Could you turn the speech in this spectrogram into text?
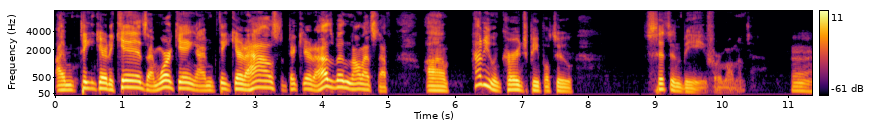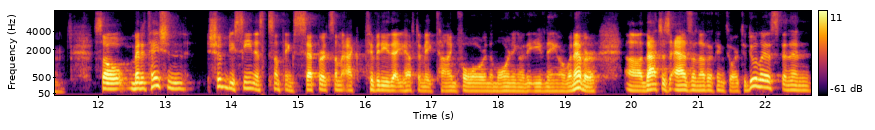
I'm taking care of the kids. I'm working. I'm taking care of the house. I'm taking care of the husband and all that stuff. Um, how do you encourage people to sit and be for a moment. Mm. So, meditation shouldn't be seen as something separate, some activity that you have to make time for in the morning or the evening or whenever. Uh, that just adds another thing to our to do list. And then,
